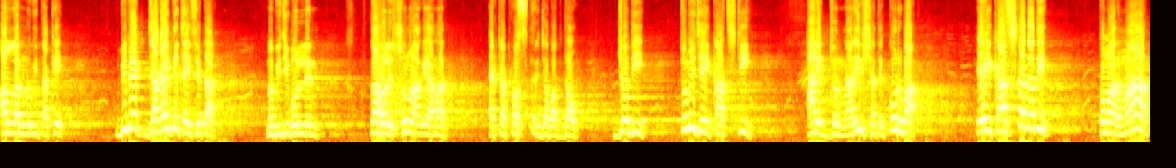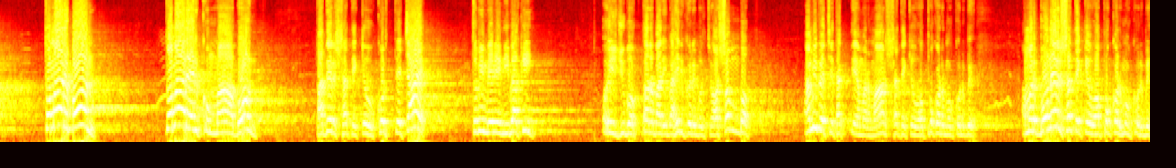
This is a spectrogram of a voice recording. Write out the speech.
আল্লাহ নবী তাকে বিবেক জাগাইতে চাইছে তার। নবীজি বললেন, তাহলে শোনো আগে আমার একটা প্রশ্নের জবাব দাও। যদি তুমি যেই কাজটি আরেকজন নারীর সাথে করবা এই কাজটা যদি তোমার মা, তোমার বোন, তোমার এরকম মা বোন তাদের সাথে কেউ করতে চায়, তুমি মেনে নিবা কি? ওই যুবক তরবারি বাহির করে বলছে, অসম্ভব। আমি বেঁচে থাকতে আমার মার সাথে কেউ অপকর্ম করবে, আমার বোনের সাথে কেউ অপকর্ম করবে।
